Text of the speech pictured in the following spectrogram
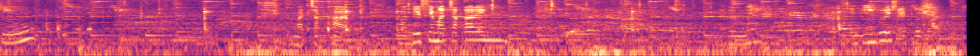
To matsakar. How do you say matsakar in I don't know. In English, I forgot.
